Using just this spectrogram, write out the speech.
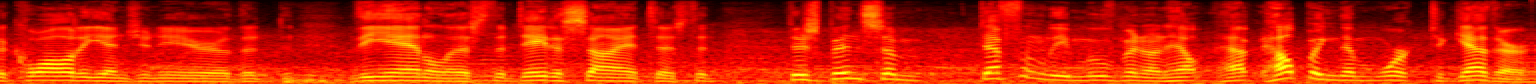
the quality engineer, the, the analyst, the data scientist, and there's been some definitely movement on help, helping them work together,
